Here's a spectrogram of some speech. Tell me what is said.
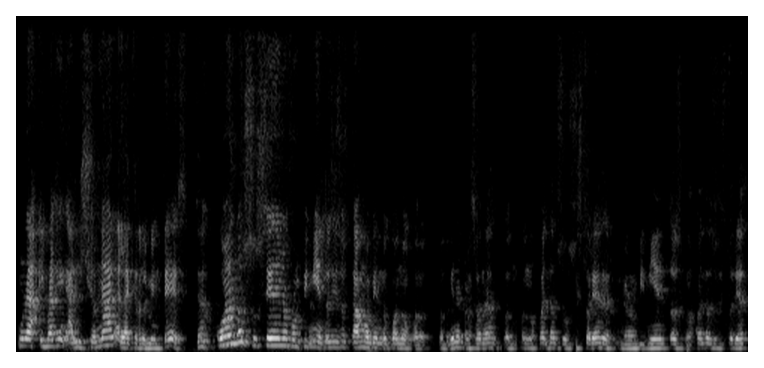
una imagen adicional a la que realmente es. Entonces, cuando suceden los rompimientos, y eso estamos viendo cuando, cuando, cuando vienen personas, cuando, nos cuentan sus historias de rompimientos, cuando cuentan sus historias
